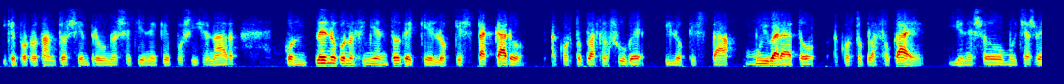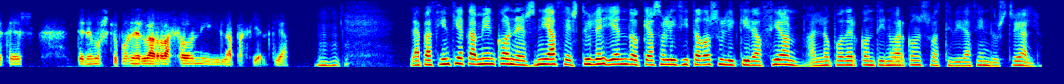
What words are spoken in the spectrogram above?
y que por lo tanto siempre uno se tiene que posicionar con pleno conocimiento de que lo que está caro a corto plazo sube y lo que está muy barato a corto plazo cae. Y en eso muchas veces tenemos que poner la razón y la paciencia. La paciencia también con SNIAF. Estoy leyendo que ha solicitado su liquidación al no poder continuar con su actividad industrial.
